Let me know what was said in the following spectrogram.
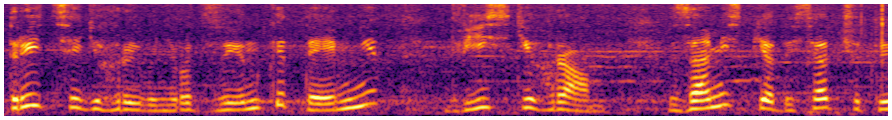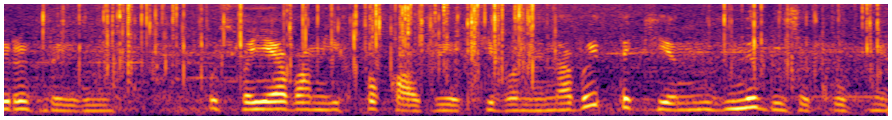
30 гривень. Родзинки темні 200 грам. Замість 54 гривні. Ось я вам їх показую, які вони на вид такі, не дуже крупні.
